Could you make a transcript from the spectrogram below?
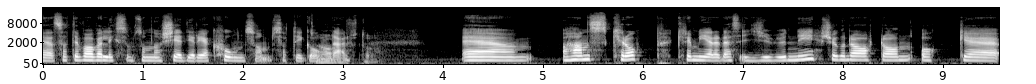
eh, så det var väl liksom som någon kedjereaktion som satte igång ja, där. Ehm, och hans kropp kremerades i juni 2018 och eh,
